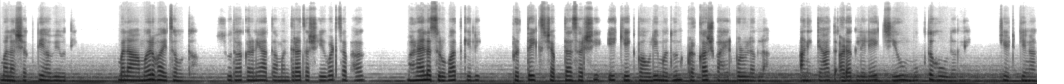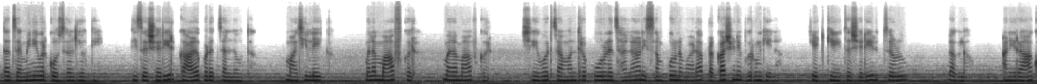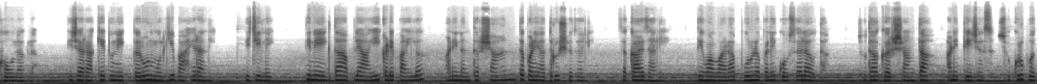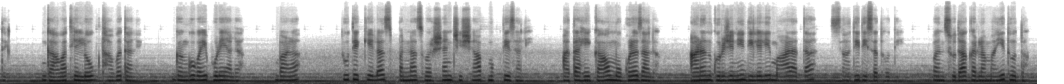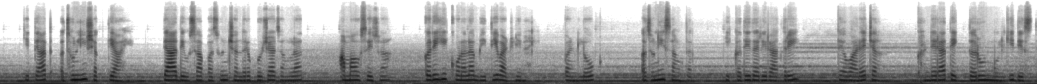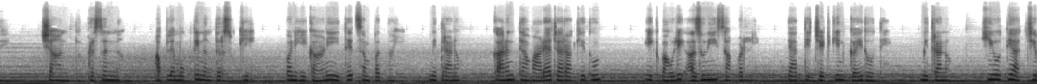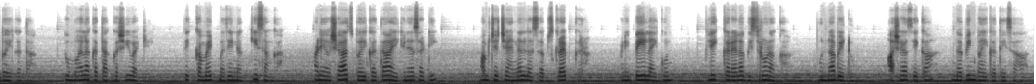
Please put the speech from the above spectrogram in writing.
मला शक्ती हवी होती. मला अमर व्हायचं होतं. सुधाकरने आता मंत्राचा शेवटचा भाग म्हणायला सुरुवात केली. प्रत्येक शब्दासरशी एक एक बाहुलीमधून प्रकाश बाहेर पडू लागला आणि त्यात अडकलेले जीव मुक्त होऊ लागले. चिटकीन आता जमिनीवर कोसळली होती. तिचं शरीर काळं पडत चाललं होतं. माझी लेक मला माफ कर मला माफ कर. शेवटचा मंत्र पूर्ण झाला आणि संपूर्ण वाडा प्रकाशाने भरून गेला. चिटकिनीचं शरीर जळू लागलं आणि राख होऊ लागला. तिच्या राखेतून एक तरुण मुलगी बाहेर आली. तिची लेक तिने एकदा आपल्या आईकडे पाहिलं आणि नंतर शांतपणे अदृश्य झाली. सकाळ झाली. तेव्हा वाडा पूर्णपणे कोसळला होता. सुधाकर शांता आणि तेजस सुखरूप होते. गावातले लोक धावत आले. गंगूबाई पुढे आल्या. बाळा तू ते केलंस पन्नास वर्षांची शाप मुक्ती झाली. आता हे गाव मोकळं झालं. आनंद गुरुजींनी दिलेली माळ आता साधी दिसत होती. पण सुधाकरला माहीत होतं की त्यात अजूनही शक्ती आहे. त्या दिवसापासून चंद्रपूरच्या जंगलात अमावस्येला कधीही कोणाला भीती वाटली नाही. पण लोक अजूनही सांगतात की कधीतरी रात्री त्या वाड्याच्या खंडेरात एक तरुण मुलगी दिसते. शांत प्रसन्न आपल्या मुक्तीनंतर सुखी. पण ही कहाणी इथेच संपत नाही. मित्रांनो कारण त्या वाड्याच्या राखेतून एक बाहुली अजूनही सापडली. त्यात ती चिटकीन कैद होती. मित्रांनो ही होती आजची भयकथा तुम्हाला कथा कशी वाटली ते कमेंटमध्ये नक्की सांगा. आणि अशाच भयकथा ऐकण्यासाठी आमच्या चॅनलला सबस्क्राईब करा आणि बेल ऐकून क्लिक करायला विसरू नका. पुन्हा भेटू अशाच एका नवीन भयकथेसह.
